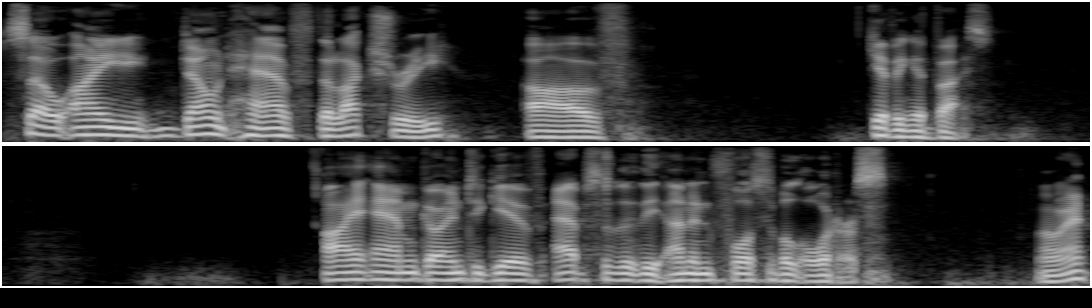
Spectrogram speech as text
So I don't have the luxury of giving advice. I am going to give absolutely unenforceable orders. All right?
